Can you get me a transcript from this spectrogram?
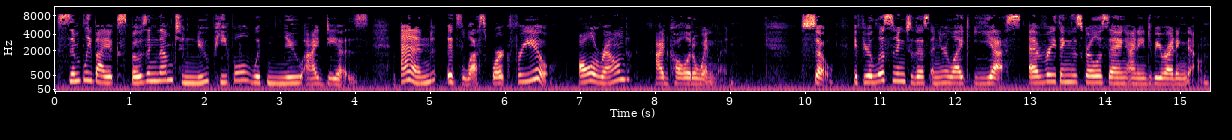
simply by exposing them to new people with new ideas. And it's less work for you. All around, I'd call it a win win. So, if you're listening to this and you're like, yes, everything this girl is saying, I need to be writing down.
